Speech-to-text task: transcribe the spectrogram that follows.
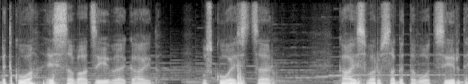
Bet ko es savā dzīvē gaidu, uz ko es ceru? Kā es varu sagatavot sirdi,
